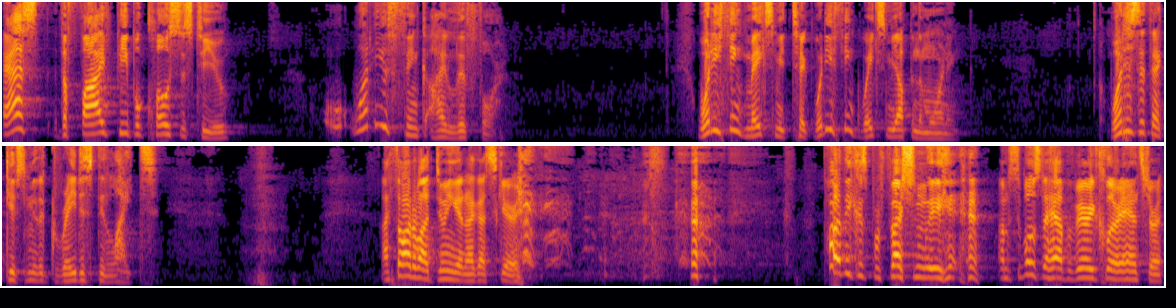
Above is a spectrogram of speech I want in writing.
Ask the five people closest to you, what do you think I live for? What do you think makes me tick? What do you think wakes me up in the morning? What is it that gives me the greatest delight? I thought about doing it and I got scared. Partly because professionally, I'm supposed to have a very clear answer,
